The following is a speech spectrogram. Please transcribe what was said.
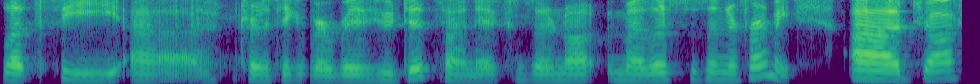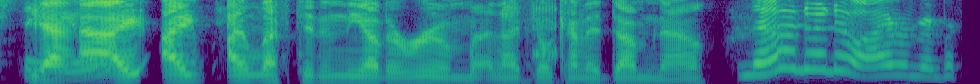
let's see. Uh, I'm trying to think of everybody who did sign it because they're not. My list isn't in front of me. Uh, Josh Samuel. Yeah, I, I, I left it in the other room and I feel kind of dumb now. No, no, no. I remember.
